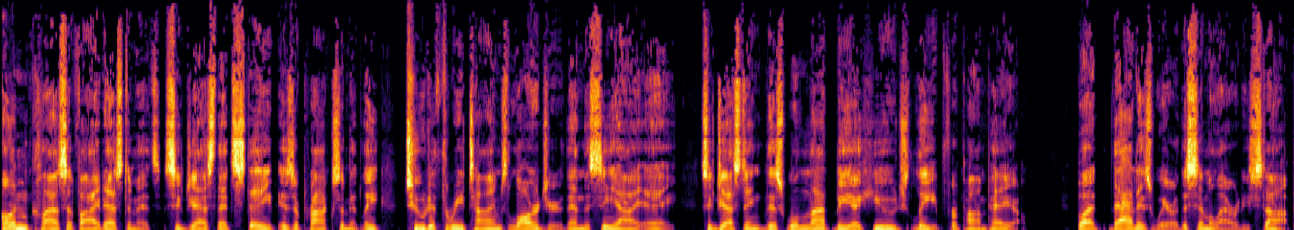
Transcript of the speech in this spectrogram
Unclassified estimates suggest that state is approximately two to three times larger than the CIA, suggesting this will not be a huge leap for Pompeo. But that is where the similarities stop.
